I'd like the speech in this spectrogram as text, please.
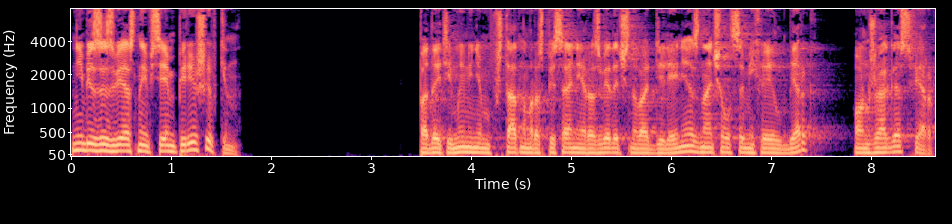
небезызвестный всем Перешивкин. Под этим именем в штатном расписании разведочного отделения значился Михаил Берг, он же Агосфер.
